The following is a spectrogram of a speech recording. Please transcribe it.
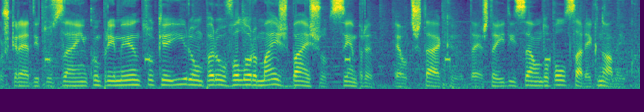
Os créditos em cumprimento caíram para o valor mais baixo de sempre. É o destaque desta edição do Pulsar Económico.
